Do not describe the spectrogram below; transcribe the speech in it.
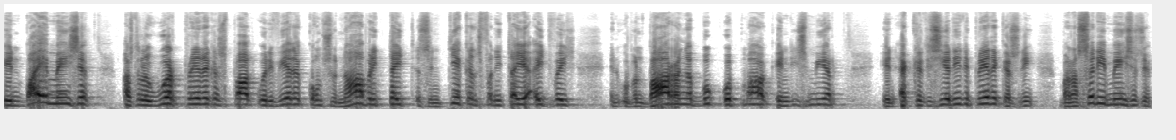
En baie mense as hulle hoor predikers praat oor die wederkoms so naby die tyd is en tekens van die tye uitwys en Openbaringe boek oopmaak en dis meer en ek kritiseer nie die predikers nie, maar dan sit die mense sê,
